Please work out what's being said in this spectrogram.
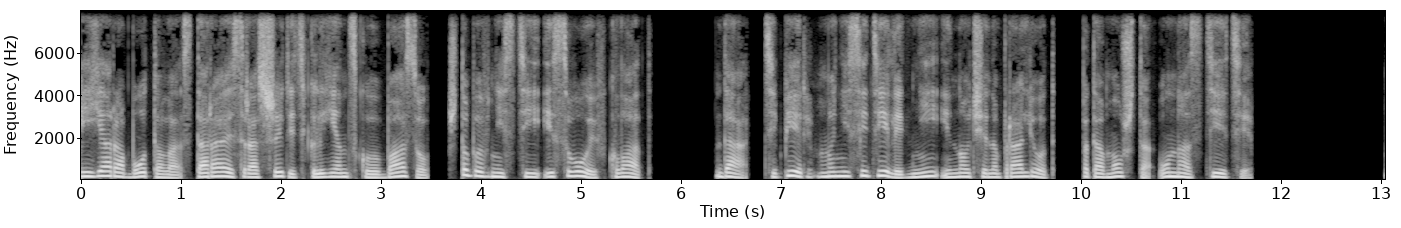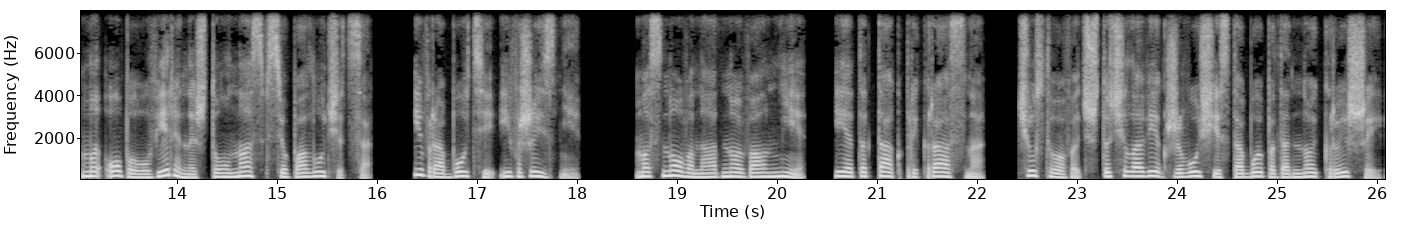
И я работала, стараясь расширить клиентскую базу, чтобы внести и свой вклад. Да, теперь мы не сидели дни и ночи напролет, потому что у нас дети. Мы оба уверены, что у нас все получится, и в работе, и в жизни. Мы снова на одной волне, и это так прекрасно, чувствовать, что человек, живущий с тобой под одной крышей,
